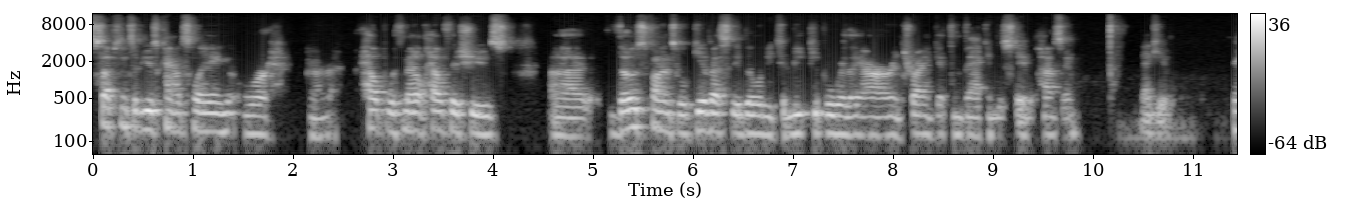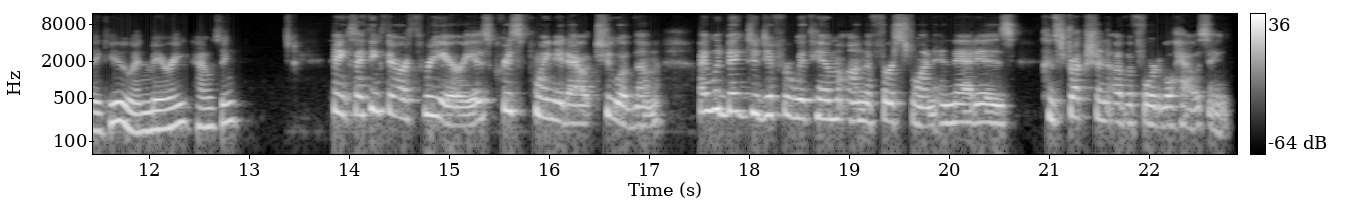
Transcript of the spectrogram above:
substance abuse counseling or help with mental health issues. Uh, those funds will give us the ability to meet people where they are and try and get them back into stable housing. Thank you. Thank you. And Mary, housing? Thanks. I think there are three areas. Chris pointed out two of them. I would beg to differ with him on the first one, and that is construction of affordable housing.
